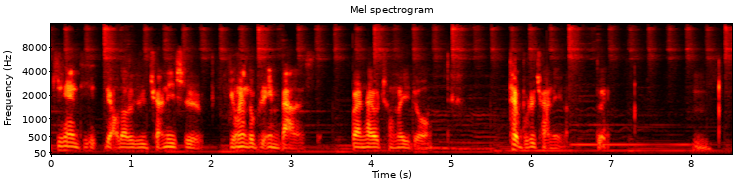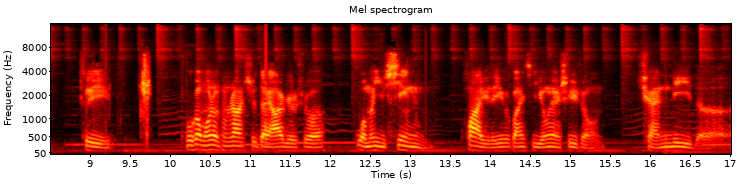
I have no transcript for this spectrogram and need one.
之前提聊到的，就是权利是永远都不是 imbalance，的，不然它又成了一种，它又不是权利了。对，嗯。所以，福克某种程度上是在 argue 说，我们与性话语的一个关系，永远是一种权力的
